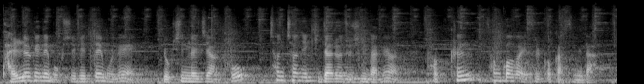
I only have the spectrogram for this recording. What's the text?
반려견의 몫이기 때문에 욕심내지 않고 천천히 기다려 주신다면 더 큰 성과가 있을 것 같습니다.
